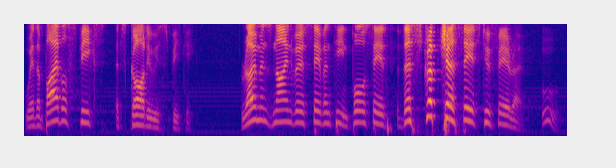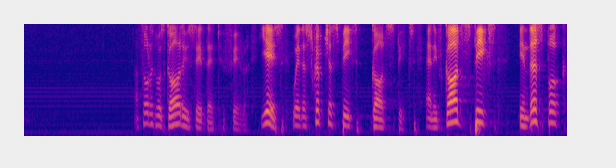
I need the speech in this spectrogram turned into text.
Where the Bible speaks, it's God who is speaking. Romans 9, verse 17, Paul says, The scripture says to Pharaoh. Ooh. I thought it was God who said that to Pharaoh. Yes, where the scripture speaks, God speaks. And if God speaks in this book,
